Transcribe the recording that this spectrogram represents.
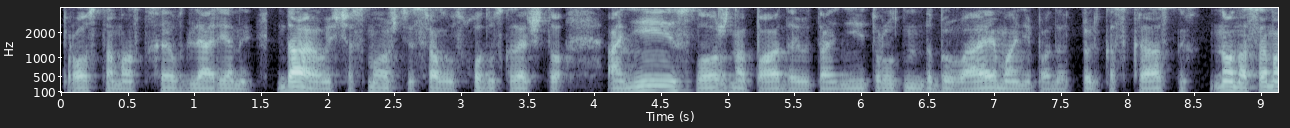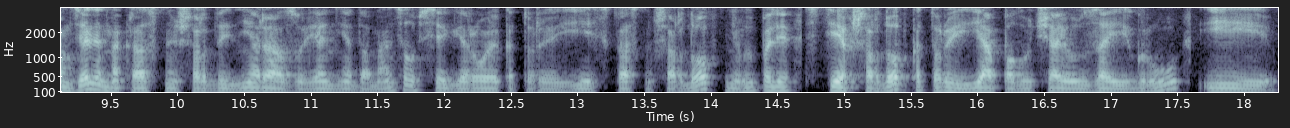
просто must-have для арены. Да, вы сейчас можете сразу сходу сказать, что они сложно падают, они трудно добываемы, они падают только с красных. Но на самом деле на красные шарды ни разу я не донатил. Все герои, которые есть с красных шардов, не выпали с тех шардов, которые я получаю за игру. И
